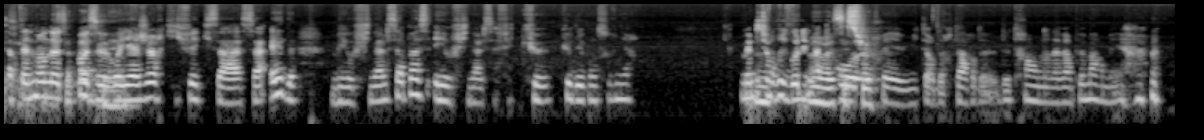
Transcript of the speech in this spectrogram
certainement notre mode voyageur qui fait que ça, ça aide, mais au final ça passe et au final ça fait que, que des bons souvenirs. Même si mm. on rigolait pas trop après 8 heures de retard de, de, train, on en avait un peu marre, mais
